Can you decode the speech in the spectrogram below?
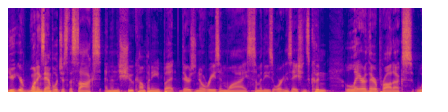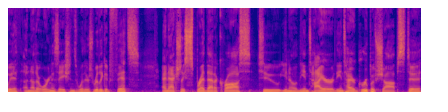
you, you're one example with just the socks and then the shoe company, but there's no reason why some of these organizations couldn't layer their products with another organizations where there's really good fits and actually spread that across to you know the entire the entire group of shops to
